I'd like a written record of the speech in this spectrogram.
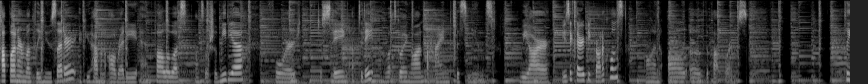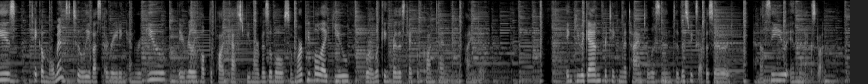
Hop on our monthly newsletter if you haven't already and follow us on social media for just staying up to date on what's going on behind the scenes. We are Music Therapy Chronicles on all of the platforms. Please take a moment to leave us a rating and review. They really help the podcast be more visible so more people like you who are looking for this type of content can find it. Thank you again for taking the time to listen to this week's episode, and I'll see you in the next one.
